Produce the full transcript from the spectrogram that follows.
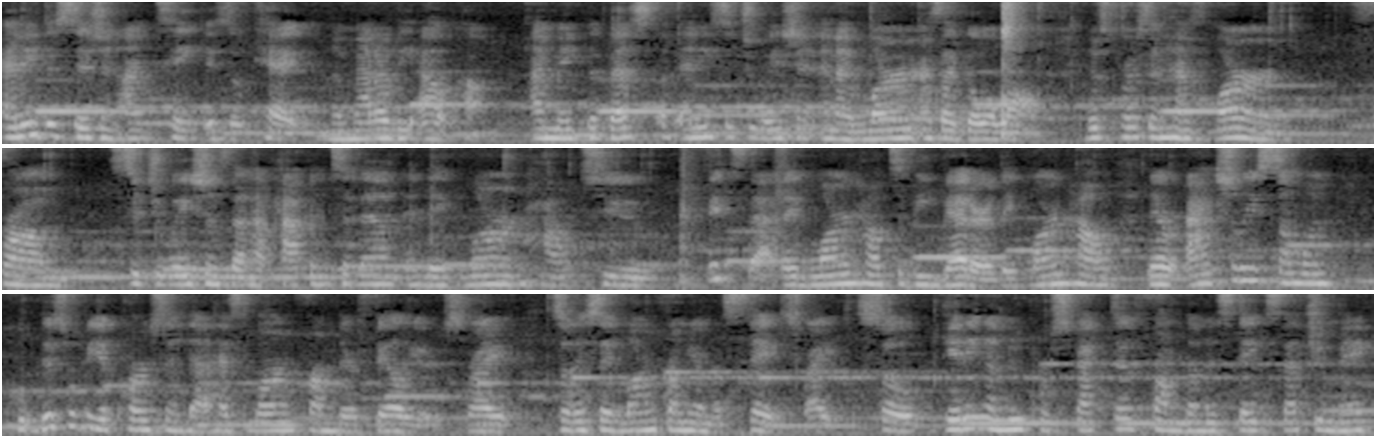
Any decision I take is okay, no matter the outcome. I make the best of any situation and I learn as I go along. This person has learned from situations that have happened to them and they've learned how to fix that. They've learned how to be better. They've learned how they're actually someone who, this would be a person that has learned from their failures, right? So they say learn from your mistakes, right? So getting a new perspective from the mistakes that you make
